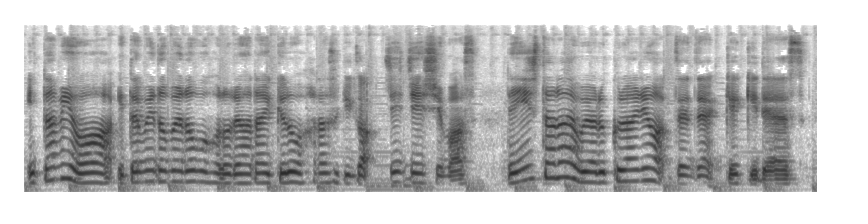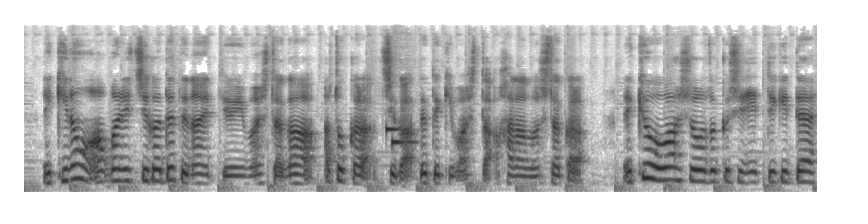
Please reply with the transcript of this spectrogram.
痛みは痛み止め飲むほどではないけど、鼻先がジンジンします。で、インスタライブやるくらいには全然元気です。で、昨日あんまり血が出てないって言いましたが、後から血が出てきました。鼻の下から。で、今日は消毒しに行ってきて、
